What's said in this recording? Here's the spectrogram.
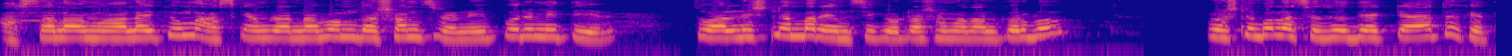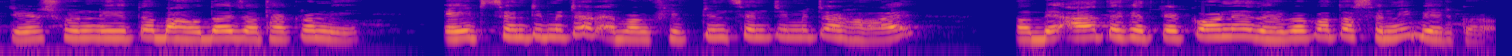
আসসালামু আলাইকুম, আজকে আমরা নবম, দশম শ্রেণি পরিমিতির চুয়াল্লিশ নম্বর এমসিকিউটা সমাধান করব। প্রশ্ন বলেছে, যদি একটি আয়তক্ষেত্রের সন্নিহিত বাহুদ্বয় যথাক্রমে এইট সেন্টিমিটার এবং ফিফটিন সেন্টিমিটার হয়, তবে আয়তক্ষেত্রের কর্ণের দৈর্ঘ্য কত সেমি বের করো?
